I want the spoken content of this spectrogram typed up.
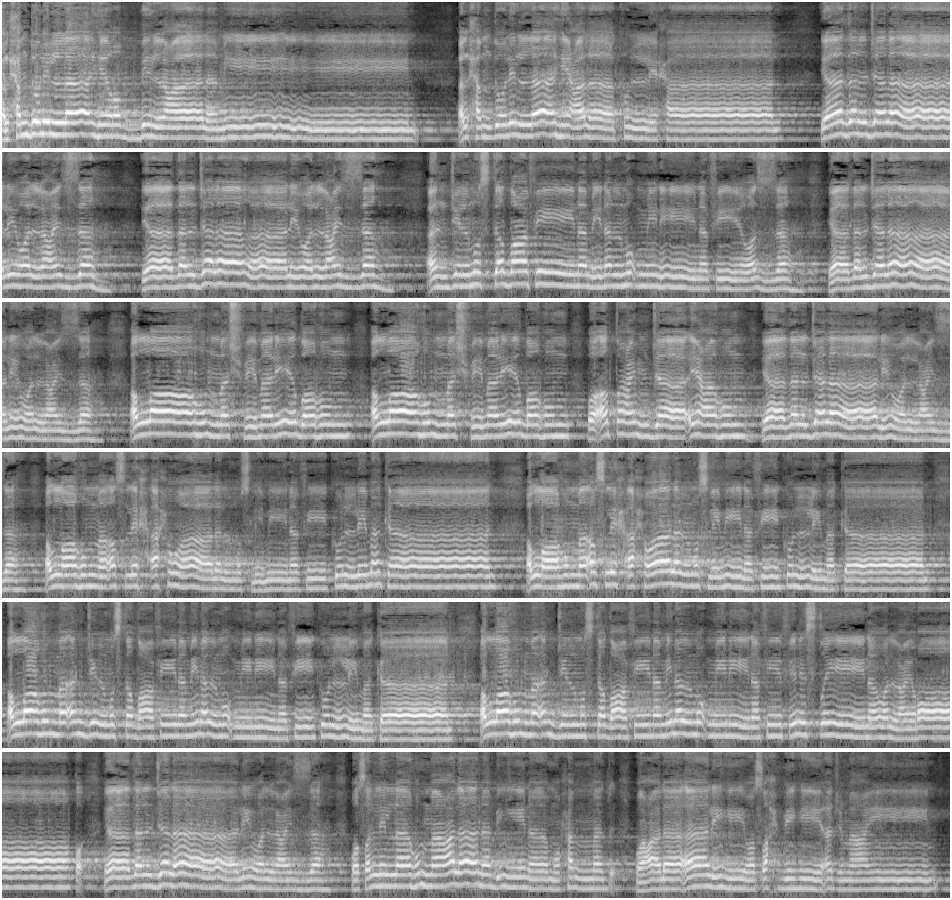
الحمد لله رب العالمين. الحمد لله على كل حال. يا ذا الجلال والعزة يا ذا الجلال والعزة أنجي المستضعفين من المؤمنين في غزة. يا ذا الجلال والعزة. اللهم اشف مريضهم. اللهم اشف مريضهم وأطعم جائعهم. يا ذا الجلال والعزة. اللهم أصلح أحوال المسلمين في كل مكان. اللهم أصلح أحوال المسلمين في كل مكان. اللهم أنج المستضعفين من المؤمنين في كل مكان. اللهم أنج المستضعفين من المؤمنين في فلسطين والعراق. يا ذا الجلال والعزة. وصل اللهم على نبينا محمد وعلى آله وصحبه أجمعين.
